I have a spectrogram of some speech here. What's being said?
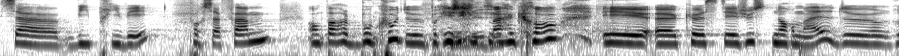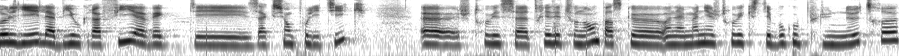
sa vie privée, pour sa femme. On parle beaucoup de Brigitte, Macron et que c'était juste normal de relier la biographie avec des actions politiques. je trouvais ça très étonnant parce qu'en Allemagne, je trouvais que c'était beaucoup plus neutre.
